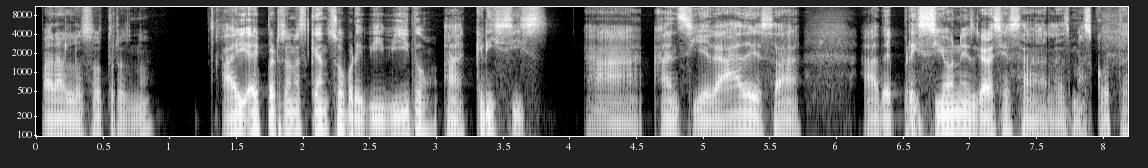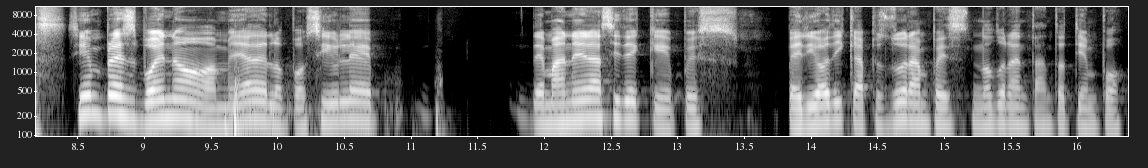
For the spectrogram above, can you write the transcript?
para los otros, ¿no? Hay, hay personas que han sobrevivido a crisis, a ansiedades, a, a depresiones gracias a las mascotas. Siempre es bueno, a medida de lo posible, de manera así de que, pues, periódica, pues duran, pues, no duran tanto tiempo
